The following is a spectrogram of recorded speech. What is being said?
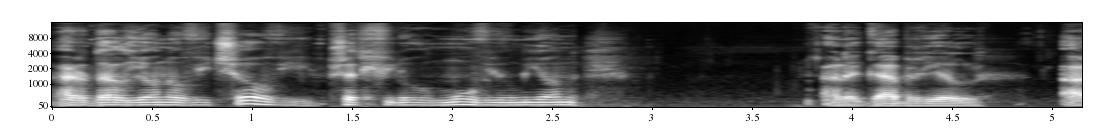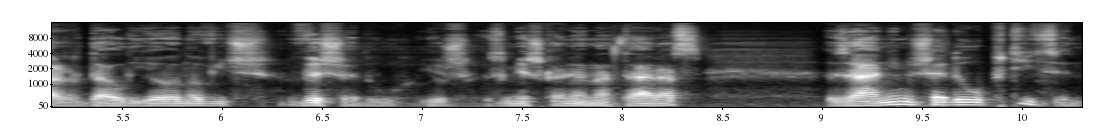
Ardalionowiczowi. Przed chwilą mówił mi on. Ale Gabriel Ardalionowicz wyszedł już z mieszkania na taras, zanim szedł Pticyn.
